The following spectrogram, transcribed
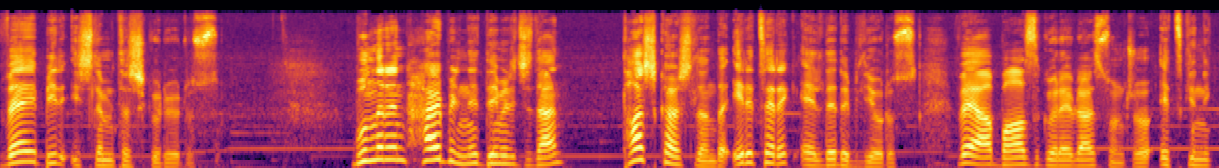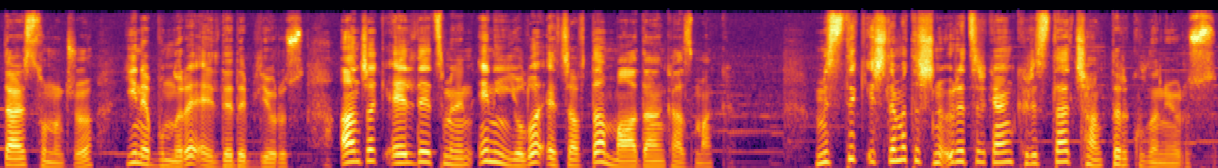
ve bir işleme taşı görüyoruz. Bunların her birini demirciden taş karşılığında eriterek elde edebiliyoruz. Veya bazı görevler sonucu, etkinlikler sonucu yine bunları elde edebiliyoruz. Ancak elde etmenin en iyi yolu etrafta maden kazmak. Mistik işleme taşını üretirken kristal çankları kullanıyoruz.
